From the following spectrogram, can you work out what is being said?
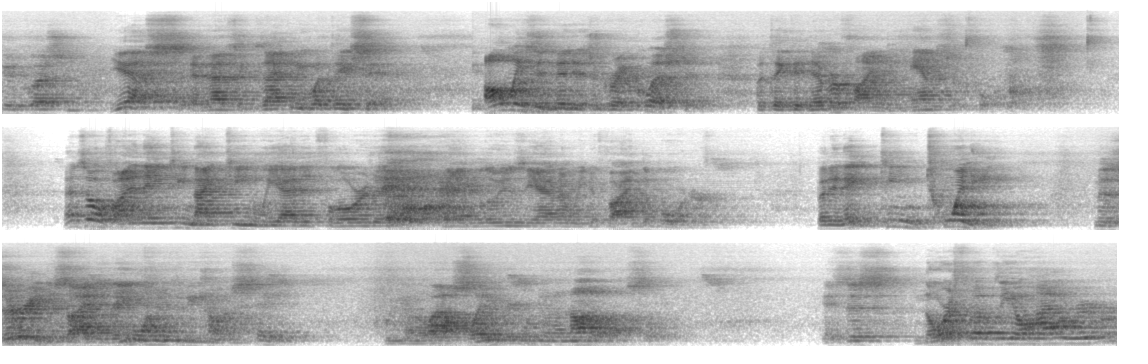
Good question. Yes, and that's exactly what they said always admit it's a great question, but they could never find the answer for it. And so in 1819, we added Florida and Louisiana, we defined the border. But in 1820, Missouri decided they wanted to become a state. We're going to allow slavery, we're going to not allow slavery. Is this north of the Ohio River?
